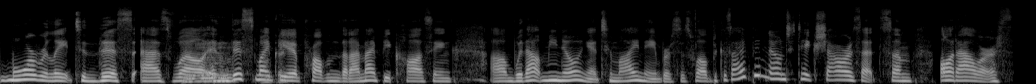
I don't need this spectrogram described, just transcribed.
more relate to this as well. And this might be Mm-hmm. A problem that I might be causing um, without me knowing it to my neighbors as well, because I've been known to take showers at some odd hours.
